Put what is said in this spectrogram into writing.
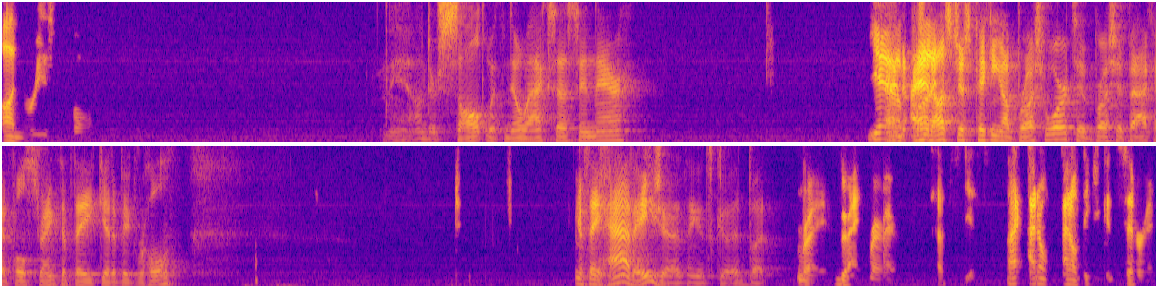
unreasonable. Yeah, under salt with no access in there. Yeah, and, and us just picking up brush war to brush it back at full strength if they get a big roll. If they have Asia, I think it's good, but right, right, right. That's yes. I, I don't I don't think you consider it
